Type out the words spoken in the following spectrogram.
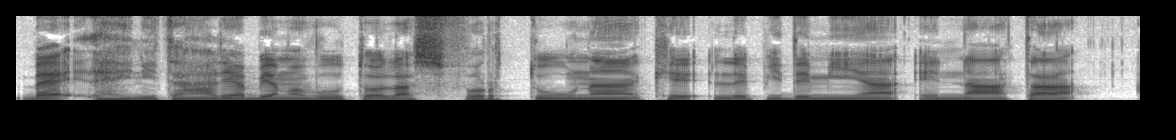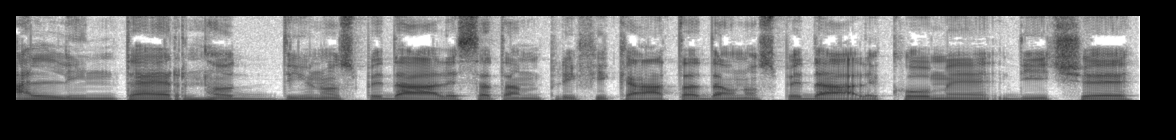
Beh, in Italia abbiamo avuto la sfortuna che l'epidemia è nata all'interno di un ospedale, è stata amplificata da un ospedale, come dice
